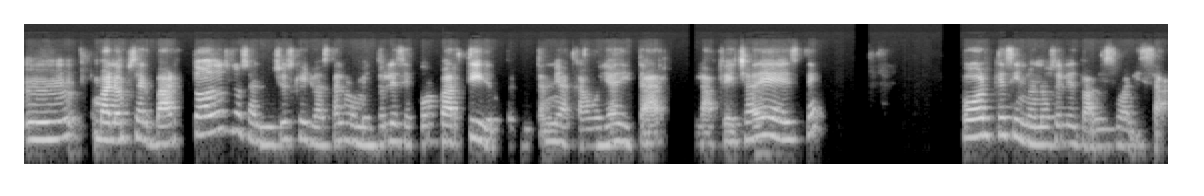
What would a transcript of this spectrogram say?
Mm, van a observar todos los anuncios que yo hasta el momento les he compartido. Permítanme, acá voy a editar la fecha de este, porque si no, no se les va a visualizar.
